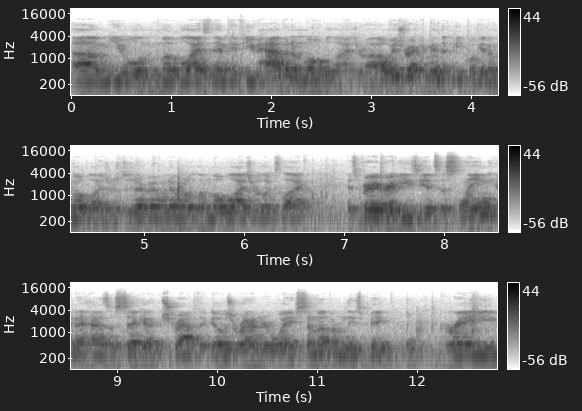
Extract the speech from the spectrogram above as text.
um, you will immobilize them. If you have an immobilizer, I always recommend that people get immobilizers. Does everyone know what an immobilizer looks like? It's very, very easy. It's a sling and it has a second strap that goes around your waist. Some of them, these big gray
